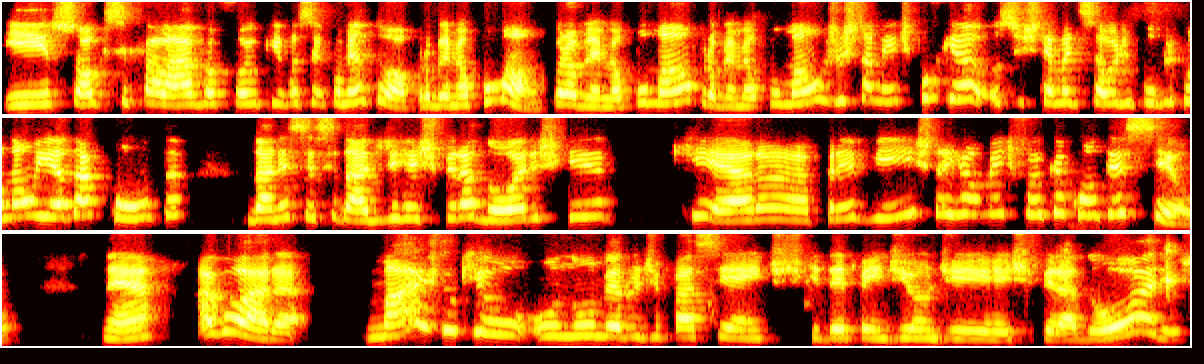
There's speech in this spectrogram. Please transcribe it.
e só o que se falava foi o que você comentou: o problema é o pulmão. O problema é o pulmão, o problema é o pulmão, justamente porque o sistema de saúde público não ia dar conta da necessidade de respiradores que, que era prevista e realmente foi o que aconteceu. Né? Agora, mais do que o, o número de pacientes que dependiam de respiradores,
